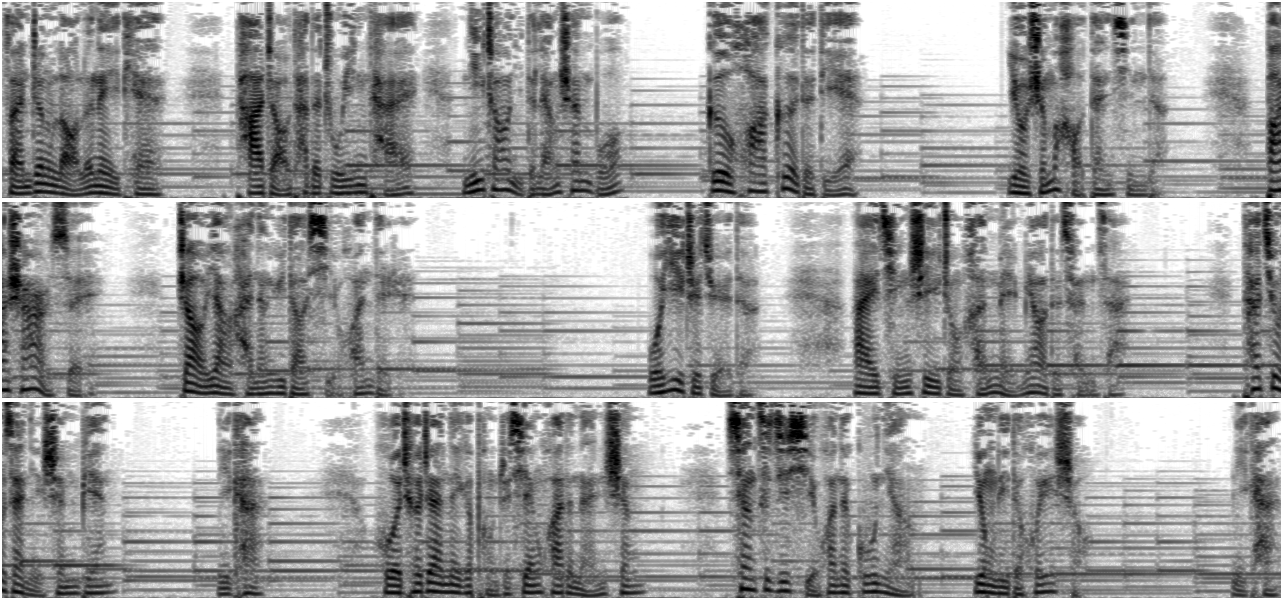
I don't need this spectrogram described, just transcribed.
反正老了那一天，他找他的祝英台，你找你的梁山伯，各画各的蝶。有什么好担心的？八十二岁，照样还能遇到喜欢的人。我一直觉得。爱情是一种很美妙的存在，它就在你身边。你看，火车站那个捧着鲜花的男生，向自己喜欢的姑娘用力的挥手。你看，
